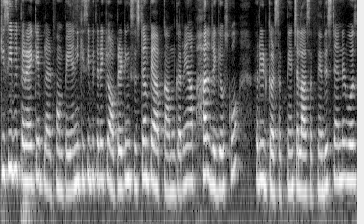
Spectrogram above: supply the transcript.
किसी भी तरह के प्लेटफॉर्म पे, यानी किसी भी तरह के ऑपरेटिंग सिस्टम पे आप काम कर रहे हैं, आप हर जगह उसको रीड कर सकते हैं, चला सकते हैं। This standard was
